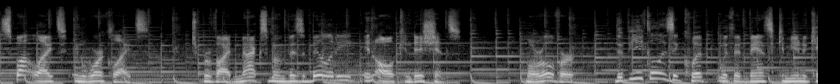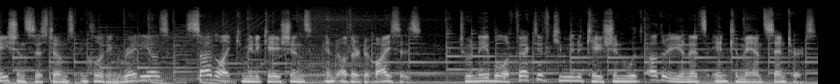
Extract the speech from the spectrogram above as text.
spotlights, and work lights, to provide maximum visibility in all conditions. Moreover, the vehicle is equipped with advanced communication systems including radios, satellite communications, and other devices, to enable effective communication with other units in command centers.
